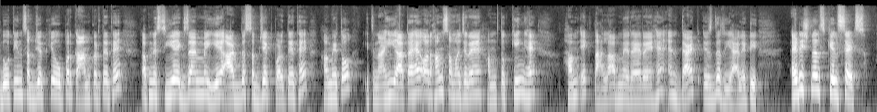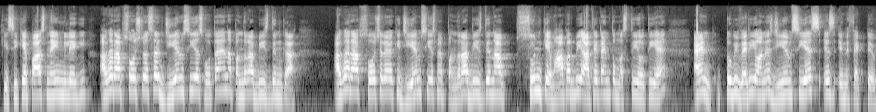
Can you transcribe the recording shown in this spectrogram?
दो तीन सब्जेक्ट के ऊपर काम करते थे, अपने सीए एग्ज़ाम में ये आठ दस सब्जेक्ट पढ़ते थे, हमें तो इतना ही आता है और हम समझ रहे हैं, हम तो किंग है, हम एक तालाब में रह रहे हैं and that is the reality additional skill sets किसी के पास नहीं मिलेगी। अगर आप सोच रहे हो, सर जीएमसीएस होता है ना पंद्रह बीस दिन का अगर आप सोच रहे हो कि जीएमसीएस में पंद्रह बीस दिन आप सुन के वहाँ पर भी आते टाइम तो मस्ती होती है। And to be very honest GMCS is ineffective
